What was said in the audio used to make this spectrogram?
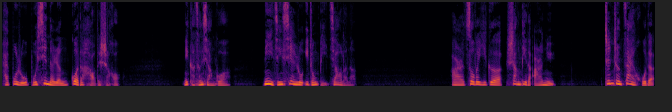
还不如不信的人过得好的时候？你可曾想过，你已经陷入一种比较了呢？而作为一个上帝的儿女，真正在乎的、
